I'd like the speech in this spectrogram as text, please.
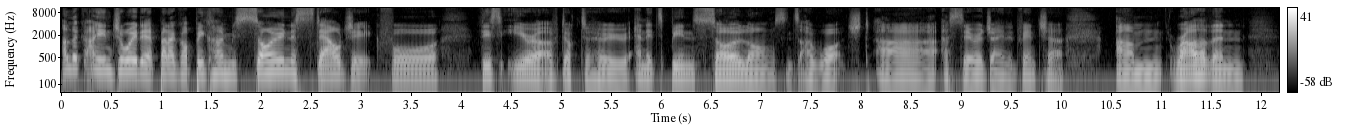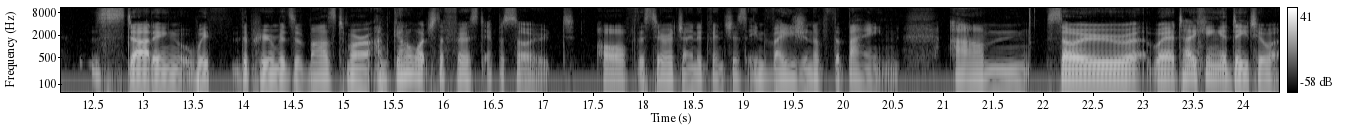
uh, look i enjoyed it but i got become so nostalgic for this era of doctor who and it's been so long since i watched uh, a sarah jane adventure. Um, rather than starting with the pyramids of mars tomorrow i'm gonna watch the first episode of the Sarah Jane Adventures Invasion of the Bane. Um, so we're taking a detour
